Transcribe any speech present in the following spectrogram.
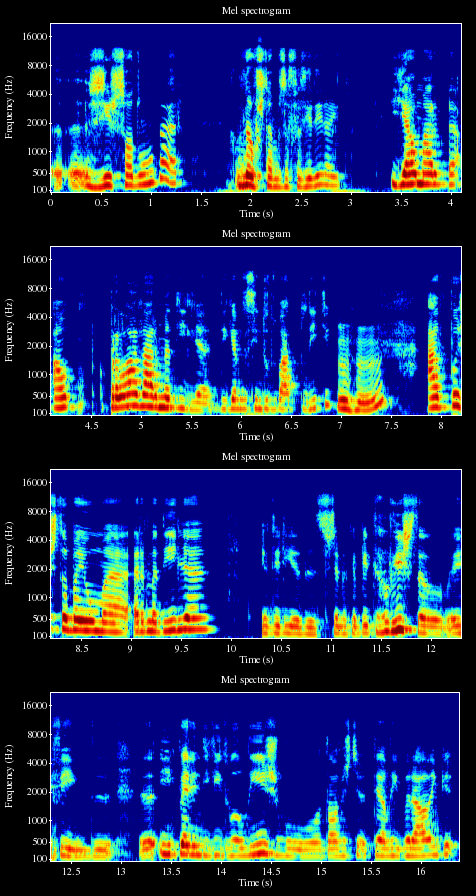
eh, agir só de um lugar. Claro. Não estamos a fazer direito. E há uma, há, para lá da armadilha, digamos assim, do debate político, uhum. há depois também uma armadilha, eu diria de sistema capitalista, ou enfim, de uh, hiperindividualismo, ou talvez até liberal, em que,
